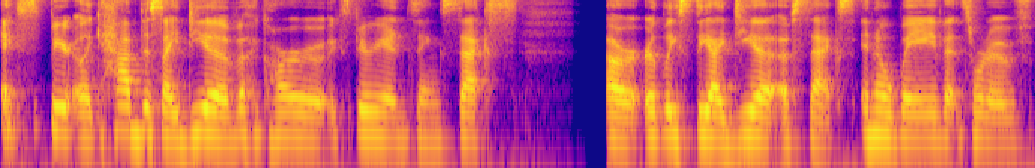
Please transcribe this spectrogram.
experience like have this idea of Hikaru experiencing sex, or, or at least the idea of sex in a way that sort of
